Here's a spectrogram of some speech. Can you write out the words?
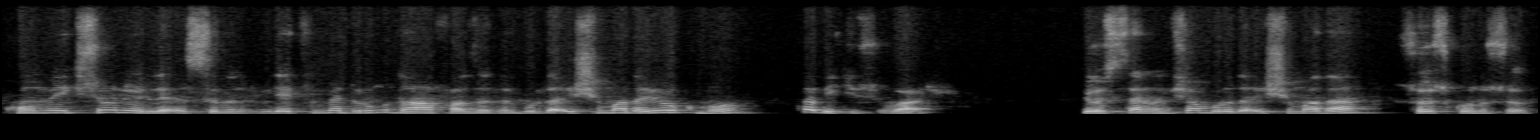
konveksiyon ile ısının iletilme durumu daha fazladır. Burada ışıma da yok mu? Tabii ki su var. Göstermemiş ama burada ışıma da söz konusu.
